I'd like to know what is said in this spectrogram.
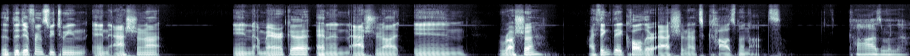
The, the difference between an astronaut in America and an astronaut in Russia, I think they call their astronauts cosmonauts. Cosmonauts.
